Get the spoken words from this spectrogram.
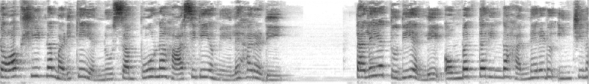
ಟಾಪ್ ಶೀಟ್ನ ಮಡಿಕೆಯನ್ನು ಸಂಪೂರ್ಣ ಹಾಸಿಗೆಯ ಮೇಲೆ ಹರಡಿ. ತಲೆಯ ತುದಿಯಲ್ಲಿ ಒಂಬತ್ತರಿಂದ ಹನ್ನೆರಡು ಇಂಚಿನ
